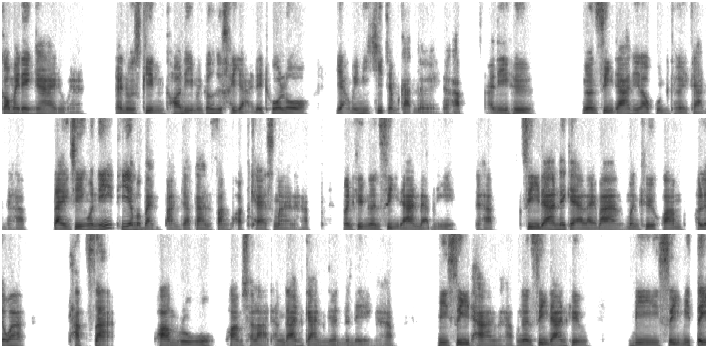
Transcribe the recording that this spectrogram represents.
ก็ไม่ได้ง่ายถูกไหมแต่นูสกินข้อดีมันก็คือขยายได้ทั่วโลก อย่างไม่มีขีดจำกัดเลยนะครับ อันนี้คือเงินสี่ด้านที่เราคุ้นเคยกันนะครับ แต่จริงๆวันนี้ที่จะมาแบ่งปันจากการฟังพอดแคสต์มานะครับ มันคือเงินสี่ด้านแบบนี้นะครับสี่ด้านได้แก่อะไรบ้าง มันคือความเขาเรียกว่า ทักษะความรู้ความฉลาดทางด้านการเงินนั่นเองนะครับ มีสี่ทางนะครับ เงินสี่ด้านคือมีสี่มิติ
